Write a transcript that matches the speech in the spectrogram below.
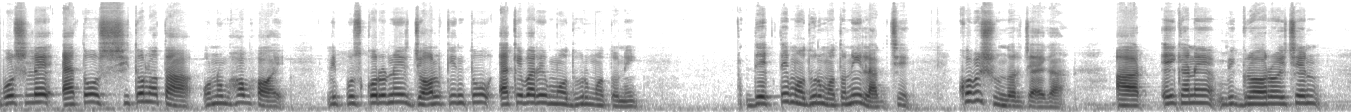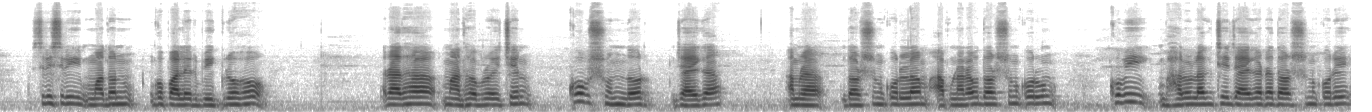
বসলে এত শীতলতা অনুভব হয়। এই পুষ্করণীর জল কিন্তু একেবারে মধুর মতনই। দেখতে মধুর মতনই লাগছে। খুবই সুন্দর জায়গা। আর এইখানে বিগ্রহ রয়েছেন শ্রী শ্রী মদন গোপালের বিগ্রহ, রাধা মাধব রয়েছেন। খুব সুন্দর জায়গা। আমরা দর্শন করলাম, আপনারাও দর্শন করুন। খুবই ভালো লাগছে জায়গাটা দর্শন করে।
